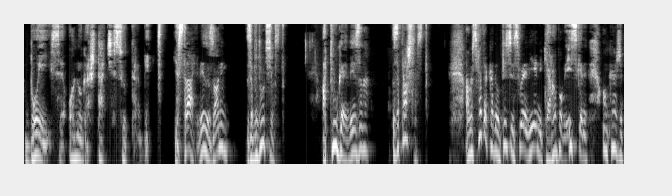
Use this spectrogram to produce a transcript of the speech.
boji se onoga šta će sutra biti. Jer strah je vezan za onim, za budućnost. A tuga je vezana za prošlost. A gospodar kada opisuje svoje vjernike, robove iskrene, on kaže,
